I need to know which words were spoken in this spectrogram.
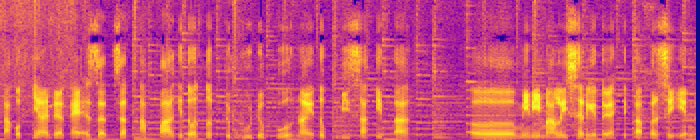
takutnya ada kayak zat-zat apa gitu atau debu-debu, nah itu bisa kita uh, minimalisir gitu ya, kita bersihin.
